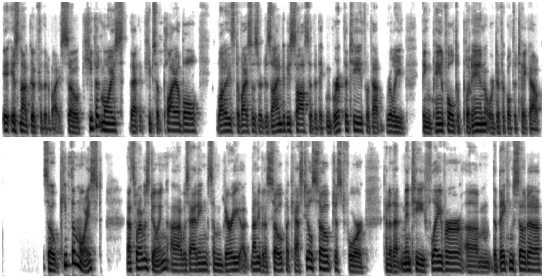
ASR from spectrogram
is not good for the device. So keep it moist. That keeps it pliable. A lot of these devices are designed to be soft so that they can grip the teeth without really being painful to put in or difficult to take out. So keep them moist. That's what I was doing. Uh, I was adding some very, uh, not even a soap, a Castile soap, just for kind of that minty flavor. Um, the baking soda,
